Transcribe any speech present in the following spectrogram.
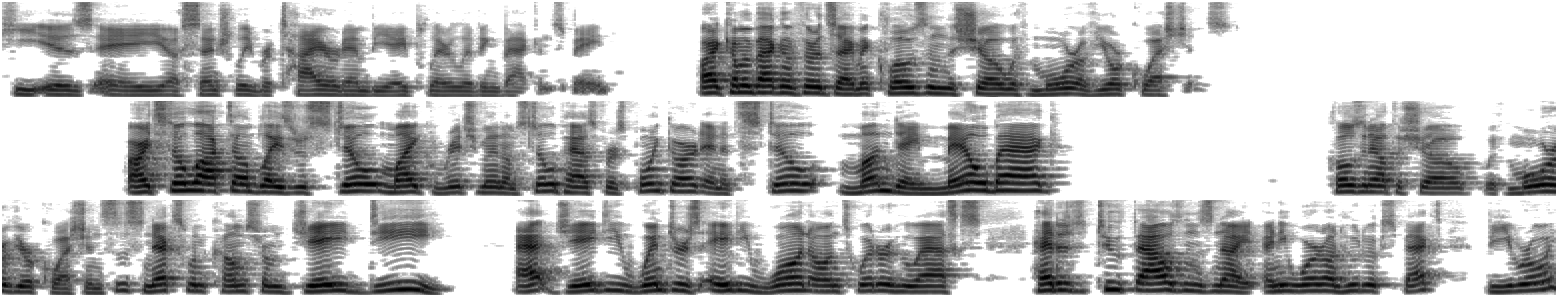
He is a essentially retired NBA player living back in Spain. All right, coming back in the third segment, closing the show with more of your questions. All right, still locked on Blazers, still Mike Richman. I'm still a pass first point guard, and it's still Monday mailbag. Closing out the show with more of your questions. This next one comes from JD at JD Winters81 on Twitter, who asks, Headed to 2000s night. Any word on who to expect? B. Roy,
